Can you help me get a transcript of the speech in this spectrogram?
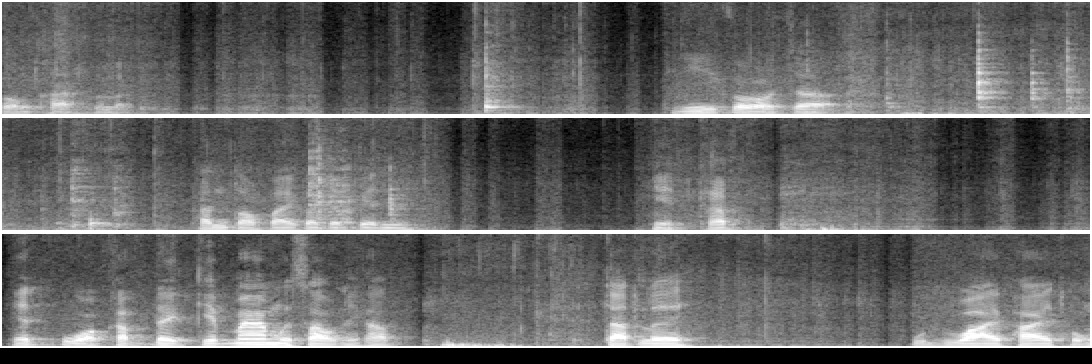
สองขาดนั่นแหละนี้ก็จะขั้นต่อไปก็จะเป็นเห็ดครับ เห็ดปวกครับได้เก็บมามือเสาร์นี่ครับ จัดเลยอุดวายพายถง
